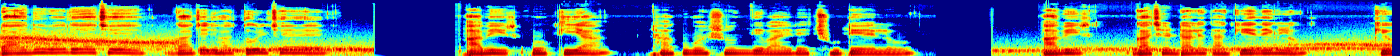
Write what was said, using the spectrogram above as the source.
ডাইনি বেরিয়েছে গাছে ঝড় তুলছে। আবির ও কিয়া ঠাকুমার সঙ্গে বাইরে ছুটে এলো। আবির গাছের ডালে তাকিয়ে দেখল কেউ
